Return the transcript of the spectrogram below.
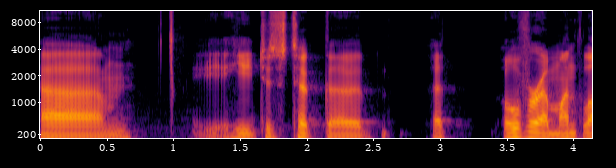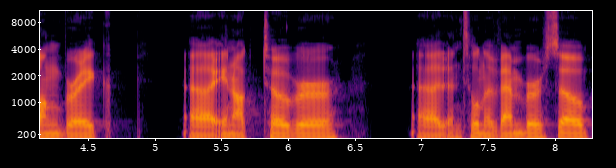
Um, he just took a, a over a month long break uh, in October uh, until November. So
